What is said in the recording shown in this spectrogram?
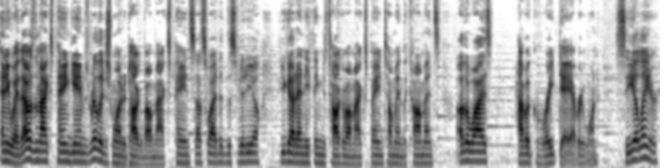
Anyway, that was the Max Payne games. Really just wanted to talk about Max Payne, so that's why I did this video. If you got anything to talk about Max Payne, tell me in the comments. Otherwise, have a great day, everyone. See you later.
